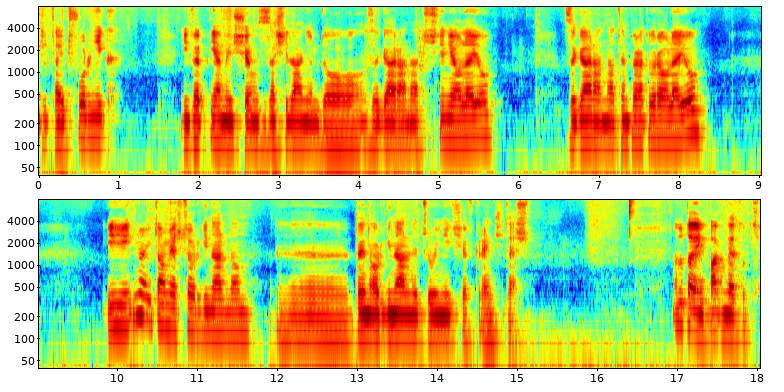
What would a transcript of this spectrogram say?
tutaj czwórnik i wepniemy się z zasilaniem do zegara na ciśnienie oleju, zegara na temperaturę oleju i no i tą jeszcze oryginalną, yy, ten oryginalny czujnik się wkręci też. No tutaj bagnet od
